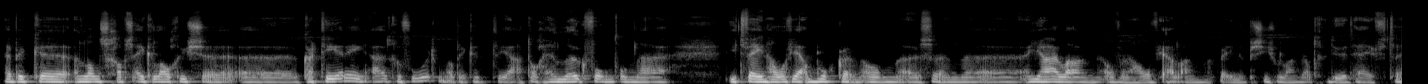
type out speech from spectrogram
heb ik een landschapsecologische kartering uitgevoerd. Omdat ik het ja, toch heel leuk vond om naar die 2,5 jaar blokken om uh, een, jaar lang, of een half jaar lang, ik weet niet meer precies hoe lang dat geduurd heeft, uh,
